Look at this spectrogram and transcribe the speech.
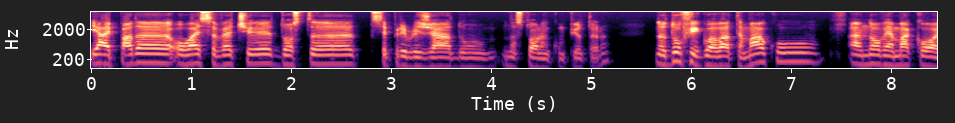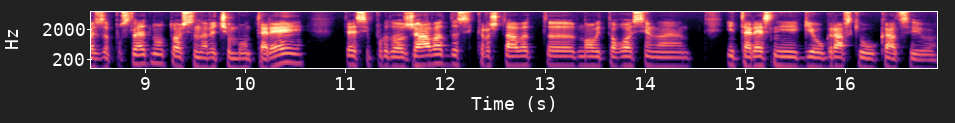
И iPad OS вече доста се приближава до настолен компютър. Надухви главата малко, а новия Mac OS за последно, той се нарича Monterey. Те си продължават да се кръщават новите оси на интересни географски локации в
